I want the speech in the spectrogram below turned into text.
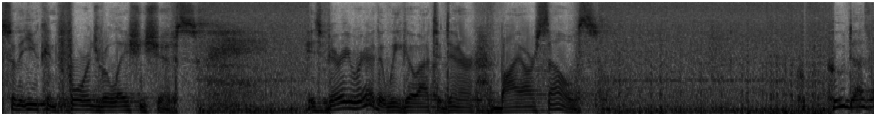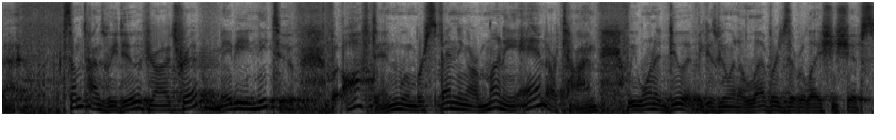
so that you can forge relationships. It's very rare that we go out to dinner by ourselves. Who does that? Sometimes we do. If you're on a trip, maybe you need to. But often, when we're spending our money and our time, we want to do it because we want to leverage the relationships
